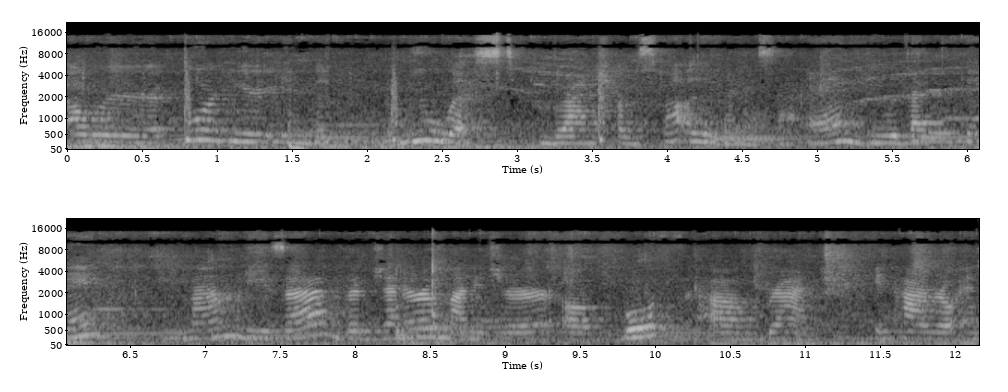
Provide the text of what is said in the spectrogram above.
our tour here in the New West branch of Spa Olivenza and we would like to thank Ma'am Liza, the General Manager of both um, branch in Harrow and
